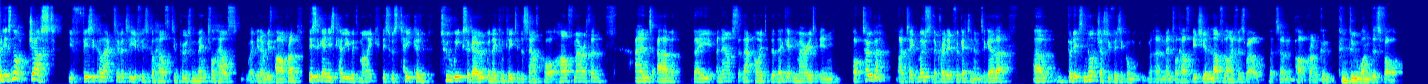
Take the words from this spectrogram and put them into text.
But it's not just your physical activity, your physical health, it improves mental health, you know, with parkrun. This again is Kelly with Mike. This was taken two weeks ago when they completed the Southport half marathon. And um, they announced at that point that they're getting married in October. I take most of the credit for getting them together. Um, but it's not just your physical uh, mental health, it's your love life as well that um, Parkrun can, can do wonders for.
